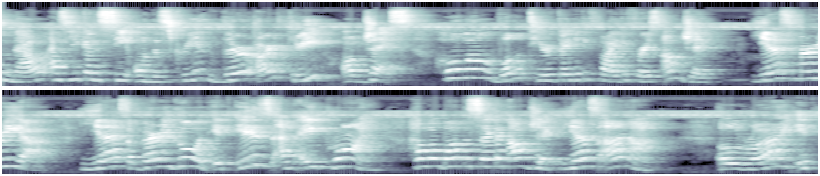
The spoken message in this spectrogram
So now, as you can see on the screen, there are three objects. Who will volunteer to identify the first object? Yes, Maria. Yes, very good. It is an apron. How about the second object? Yes, Anna. Alright, it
